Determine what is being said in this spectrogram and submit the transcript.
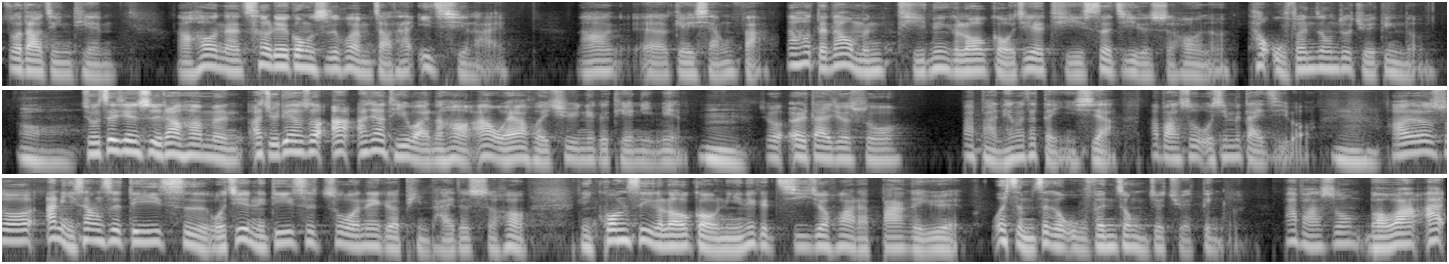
做到今天。然后呢，策略共识会我们找他一起来，然后呃给想法。然后等到我们提那个 logo，记得提设计的时候呢，他五分钟就决定了。哦，就这件事让他们啊决定说啊啊这样提完了哈啊我要回去那个田里面。嗯，就二代就说。爸爸，你要不要再等一下？爸爸说：“我先没待机吧。”嗯，他就说：“啊，你上次第一次，我记得你第一次做那个品牌的时候，你光是一个 logo，你那个鸡就画了八个月，为什么这个五分钟你就决定了？”爸爸说：“没啊，啊，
